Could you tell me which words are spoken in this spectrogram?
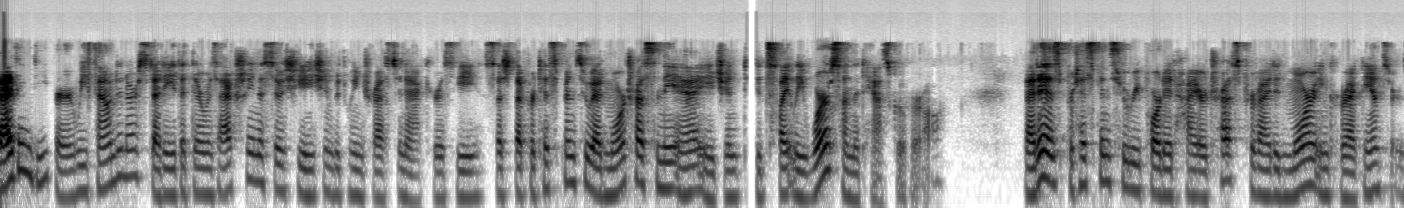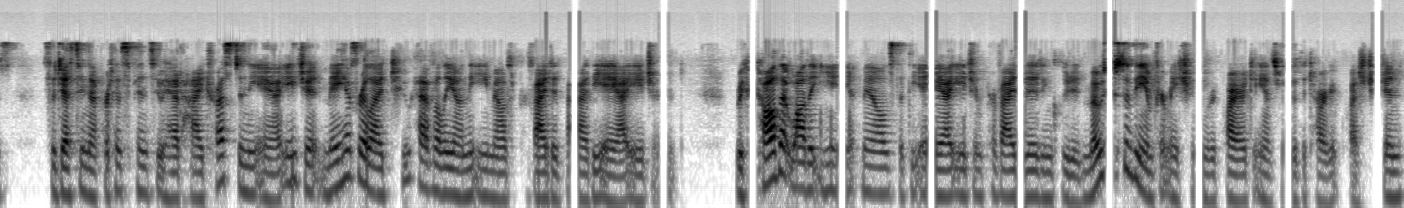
Diving deeper, we found in our study that there was actually an association between trust and accuracy, such that participants who had more trust in the AI agent did slightly worse on the task overall. That is, participants who reported higher trust provided more incorrect answers, suggesting that participants who had high trust in the AI agent may have relied too heavily on the emails provided by the AI agent. Recall that while the emails that the AI agent provided included most of the information required to answer the target question,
